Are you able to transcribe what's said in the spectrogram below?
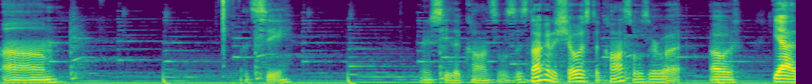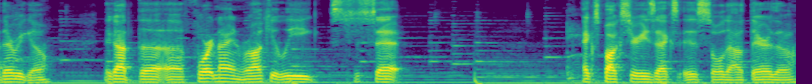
Um, let's see. Let's see the consoles. It's not going to show us the consoles or what? Oh, yeah, there we go. They got the uh, Fortnite and Rocket League set. Xbox Series X is sold out there though.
